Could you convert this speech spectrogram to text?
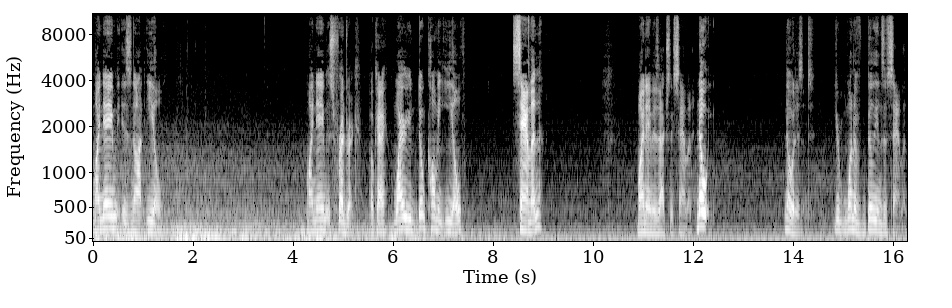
My name is not Eel. My name is Frederick, okay? Why are you. Don't call me Eel. Salmon. My name is actually Salmon. No. No, it isn't. You're one of billions of salmon.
